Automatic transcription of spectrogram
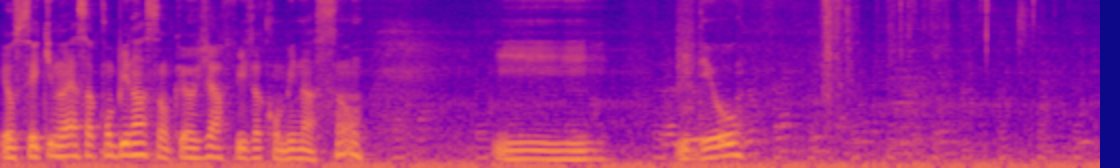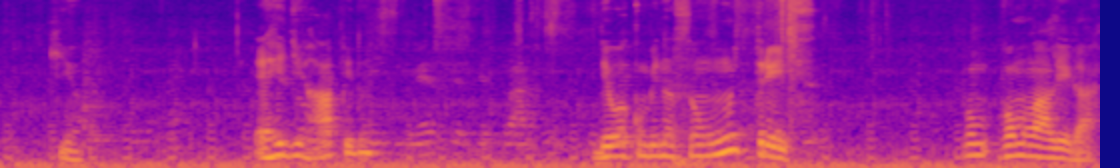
Eu sei que não é essa combinação, que eu já fiz a combinação e, e deu aqui ó R de rápido deu a combinação 1 e 3 vamos, vamos lá ligar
